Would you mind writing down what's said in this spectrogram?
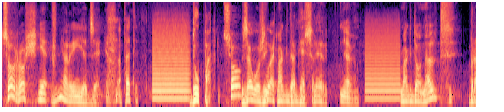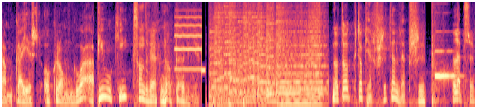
co rośnie w miarę jedzenia? Apetyt. Dupa. Co założyła Magda Gessler? Nie wiem. McDonald, bramka jest okrągła, a piłki? Są dwie. No pewnie. No to kto pierwszy, ten lepszy. Lepszy.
